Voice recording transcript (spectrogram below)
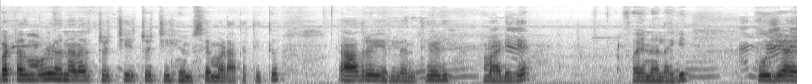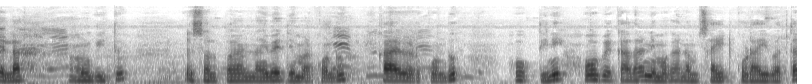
ಬಟ್ ಅದು ಮುಳ್ಳು ನನಗೆ ಚುಚ್ಚಿ ಚುಚ್ಚಿ ಹಿಂಸೆ ಮಾಡಾಕತ್ತಿತ್ತು. ಆದರೂ ಇರಲಿ ಅಂಥೇಳಿ ಮಾಡಿದೆ. ಫೈನಲಾಗಿ ಪೂಜಾ ಎಲ್ಲ ಮುಗೀತು. ಸ್ವಲ್ಪ ನೈವೇದ್ಯ ಮಾಡಿಕೊಂಡು, ಕಾಯಿ ಹೊಡ್ಕೊಂಡು ಹೋಗ್ತೀನಿ. ಹೋಗಬೇಕಾದ್ರೆ ನಿಮಗೆ ನಮ್ಮ ಸೈಟ್ ಕೂಡ ಇವತ್ತು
